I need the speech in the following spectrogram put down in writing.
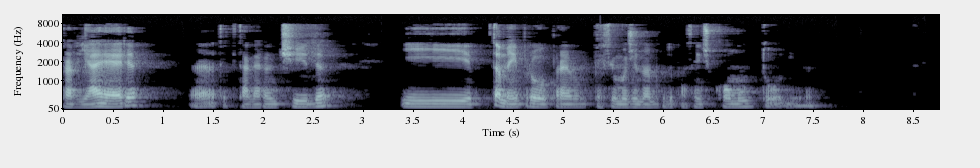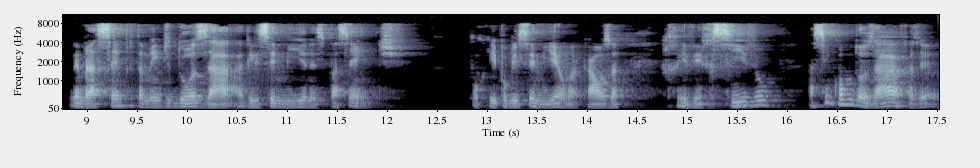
a via aérea, né? tem que estar garantida, e também para o perfil hemodinâmico do paciente como um todo. Né? Lembrar sempre também de dosar a glicemia nesse paciente, porque hipoglicemia é uma causa reversível, assim como dosar, fazer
